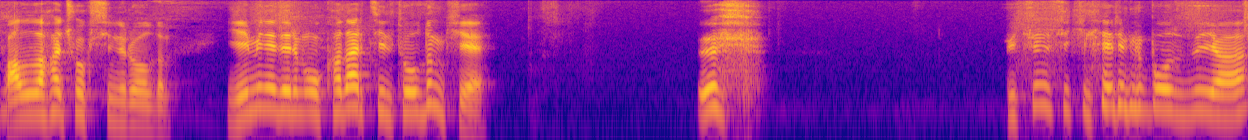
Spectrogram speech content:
Vallahi çok sinir oldum. Yemin ederim o kadar tilt oldum ki. Üf. Bütün skill'lerimi bozdu ya.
